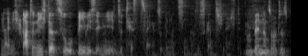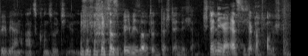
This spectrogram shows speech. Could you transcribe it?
nein, ich rate nicht dazu, Babys irgendwie zu Testzwecken zu benutzen. Das ist ganz schlecht. Und wenn, dann sollte das Baby einen Arzt konsultieren. Das Baby sollte unter ständiger, ständiger ärztlicher Kontrolle stehen.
